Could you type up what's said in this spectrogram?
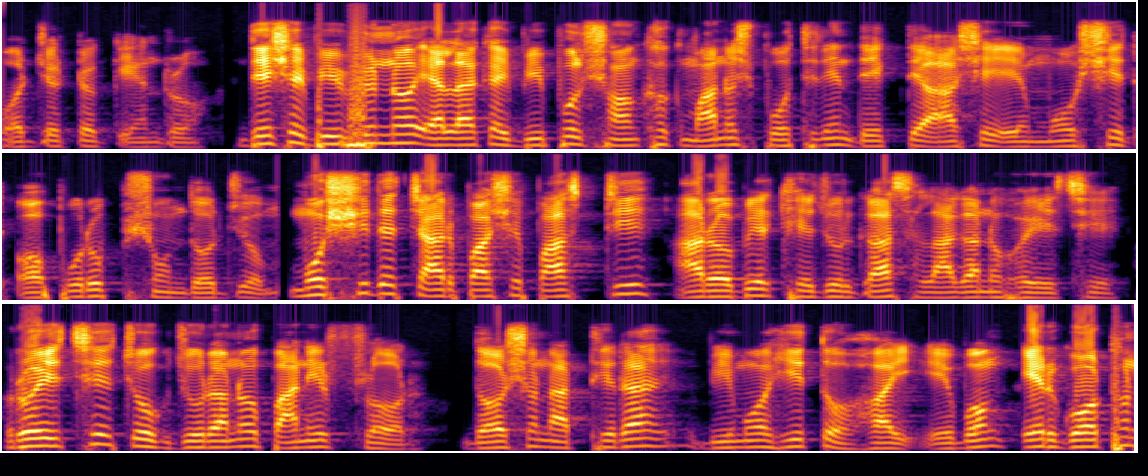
পর্যটক কেন্দ্র। দেশের বিভিন্ন এলাকায় বিপুল সংখ্যক মানুষ প্রতিদিন দেখতে আসে এ মসজিদ অপরূপ সৌন্দর্য। মসজিদের চারপাশে পাঁচটি আরবের খেজুর গাছ লাগানো হয়েছে। রয়েছে চোখ জোড়ানো পানির ফ্লোর। দর্শনার্থীরা বিমোহিত হয় এবং এর গঠন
